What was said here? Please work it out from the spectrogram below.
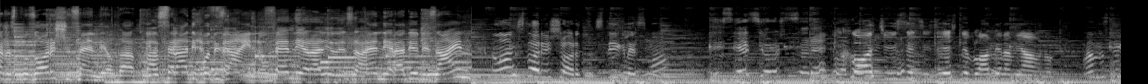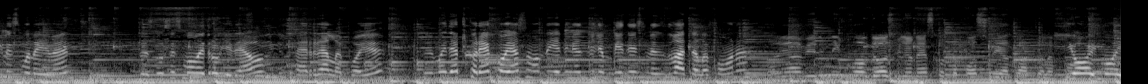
kaže, spozoriši Fendi, jel tako? Ili se radi po dizajnu. Fendi je radio dizajn. Fendi je radio dizajn. Long story short, stigli smo. Isjeci ono što sam rekla. Hoću iseći, izvješće blamiram javno. Uglavnom stigli smo na event, slušali smo ovaj drugi deo, prelepo je. Moj dečko rekao, ja sam ovdje jedini ozbiljan biznismen s dva telefona. Ja vidim niko ovde ozbiljno ne shvata posao ja dva telefona. Joj, moj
